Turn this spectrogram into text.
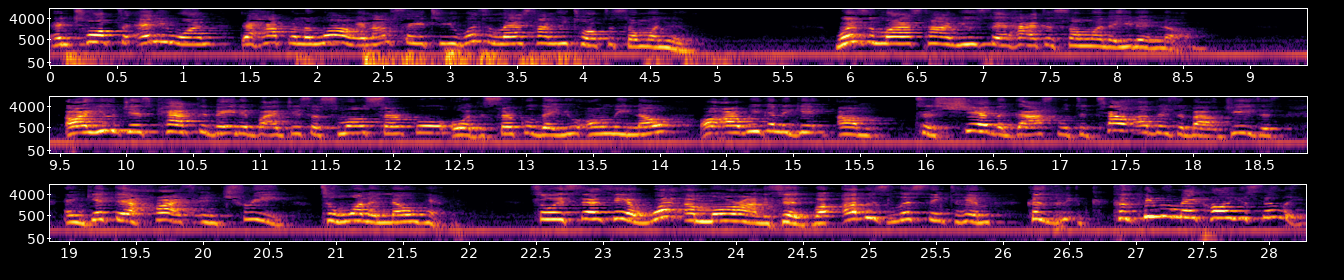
and talk to anyone that happened along. And I'm saying to you, when's the last time you talked to someone new? When's the last time you said hi to someone that you didn't know? Are you just captivated by just a small circle or the circle that you only know? Or are we going to get um, to share the gospel, to tell others about Jesus and get their hearts intrigued to want to know him? So it says here, what a moron it says, but others listening to him, because people may call you silly.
